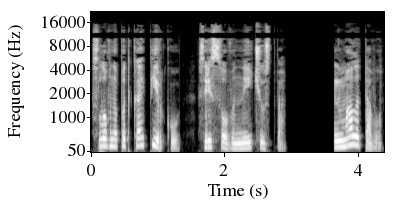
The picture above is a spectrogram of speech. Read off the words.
словно под копирку, срисованные чувства. Мало того,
